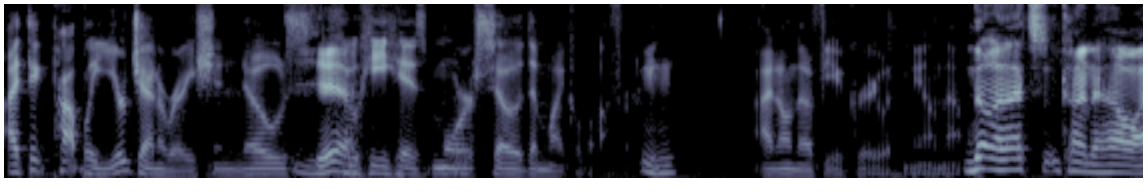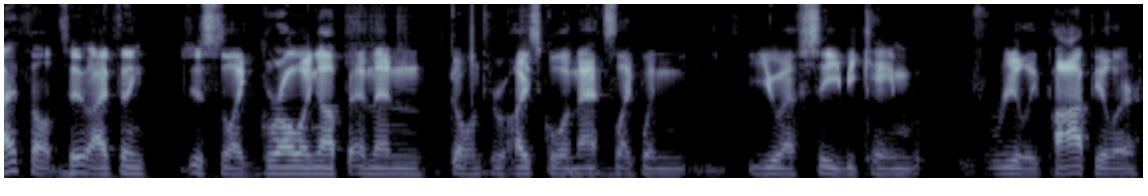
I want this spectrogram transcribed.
I think probably your generation knows Yeah. who he is more so than Michael Buffer. Mhm. I don't know if you agree with me on that. No, and that's kind of how I felt too. I think just like growing up and then going through high school, and that's like when UFC became really popular.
